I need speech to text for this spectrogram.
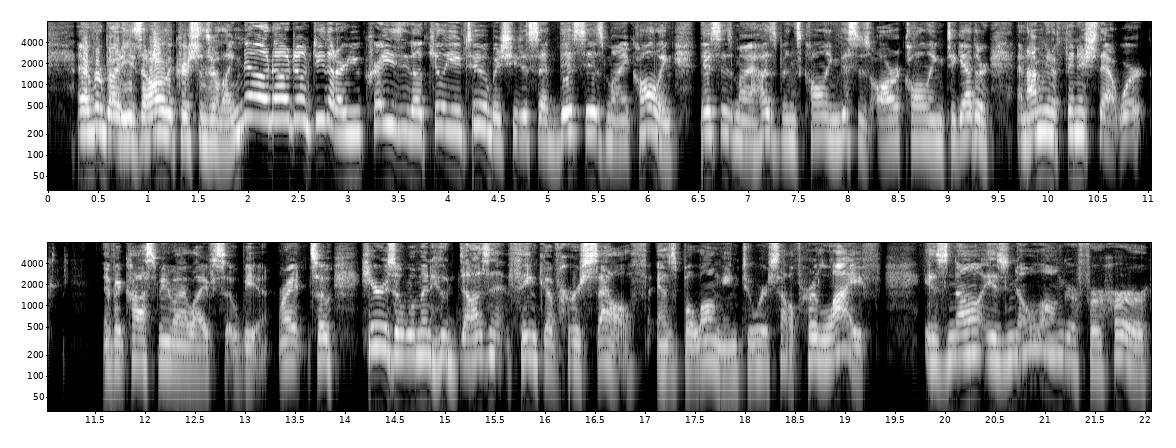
everybody's, all the Christians are like, No, no, don't do that. Are you crazy? They'll kill you too. But she just said, This is my calling. This is my husband's calling. This is our calling together. And I'm going to finish that work. If it costs me my life, so be it, right? So here is a woman who doesn't think of herself as belonging to herself. Her life is no, is no longer for her,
